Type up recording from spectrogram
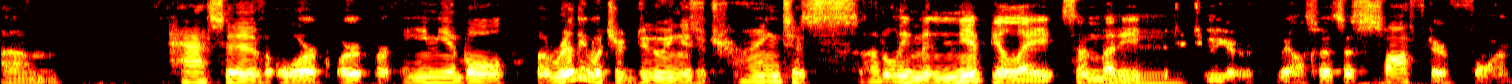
um passive or or, or amiable but really what you're doing is you're trying to subtly manipulate somebody Mm. to do your will so it's a softer form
